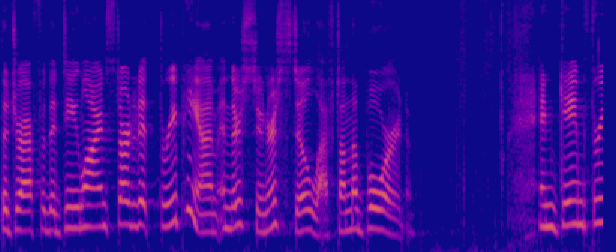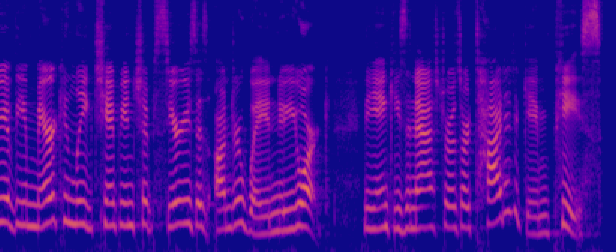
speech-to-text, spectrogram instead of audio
The draft for the D-line started at 3 p.m. and there's Sooners still left on the board. And Game 3 of the American League Championship Series is underway in New York. The Yankees and Astros are tied at a game apiece.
